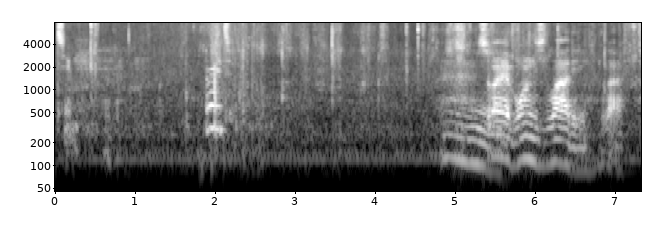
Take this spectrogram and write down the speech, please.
Two. All right. Uh, so I have one Zloty left.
